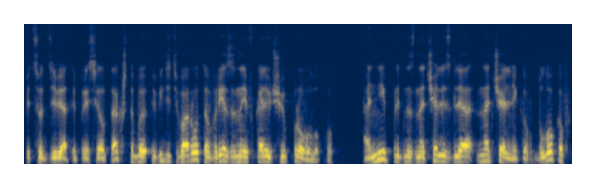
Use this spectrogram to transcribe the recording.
509 присел так, чтобы видеть ворота, врезанные в колючую проволоку. Они предназначались для начальников блоков,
